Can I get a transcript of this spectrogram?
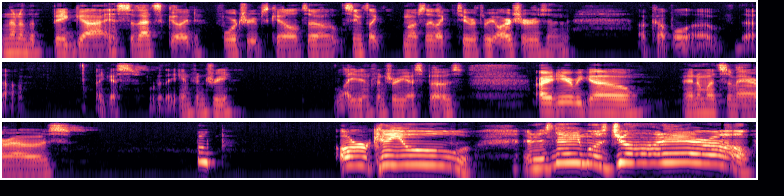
None of the big guys, so that's good. Four troops killed, so it seems like mostly like two or three archers and a couple of the, I guess, what are they, infantry? Light infantry, I suppose. Alright, here we go. Hit him with some arrows. Boop. RKO! And his name was John Arrow!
